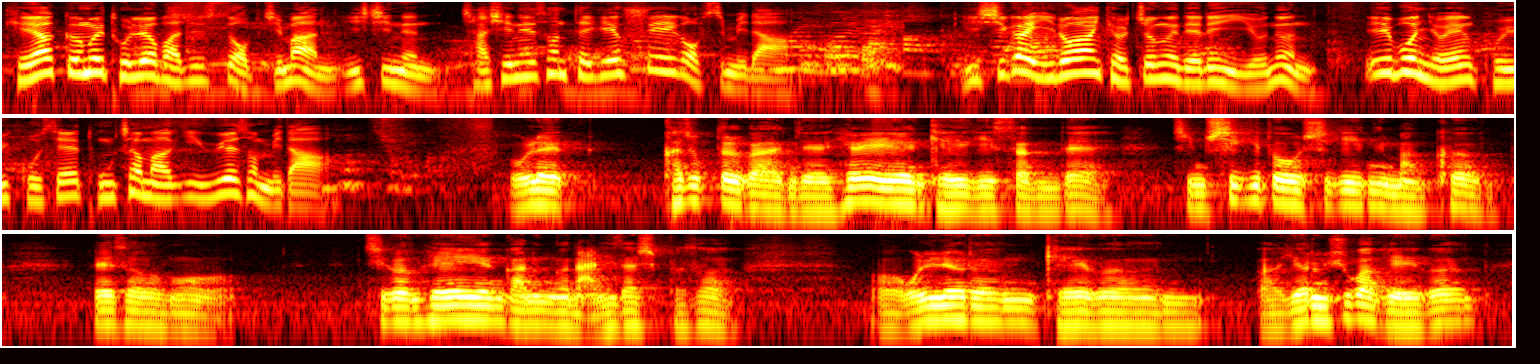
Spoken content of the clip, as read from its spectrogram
계약금을 돌려받을 수 없지만 이 씨는 자신의 선택에 후회가 없습니다. 이 씨가 이러한 결정을 내린 이유는 일본 여행 보이콧에 동참하기 위해서입니다. 원래 가족들과 이제 해외여행 계획이 있었는데 지금 시기도 시기인 만큼 그래서 뭐 지금 해외여행 가는 건 아니다 싶어서 어, 올여름 계획은 아, 여름 휴가 계획은 뭐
